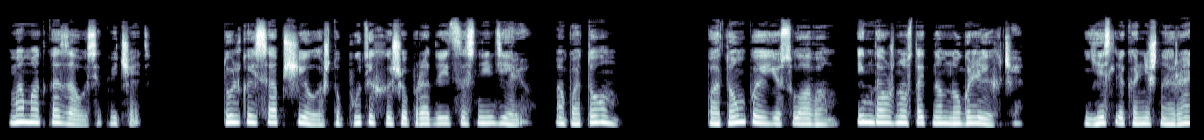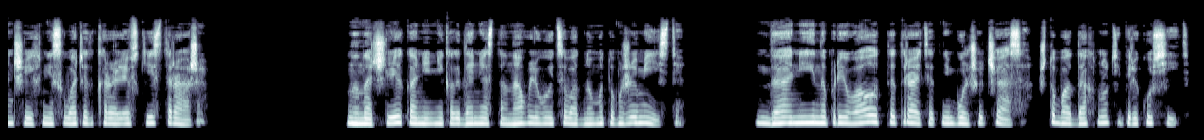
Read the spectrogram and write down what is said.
мама отказалась отвечать. Только и сообщила, что путь их еще продлится с неделю, а потом... Потом, по ее словам, им должно стать намного легче. Если, конечно, раньше их не схватят королевские стражи. На ночлег они никогда не останавливаются в одном и том же месте. Да они и на привал-то тратят не больше часа, чтобы отдохнуть и перекусить.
